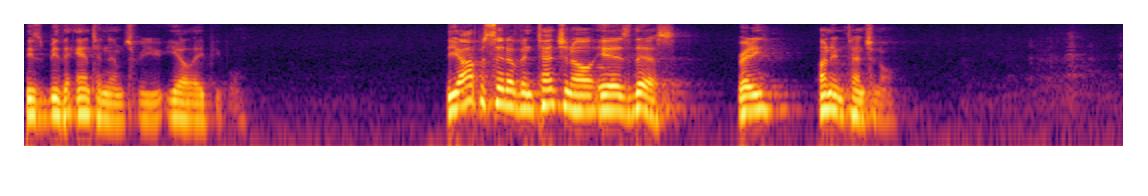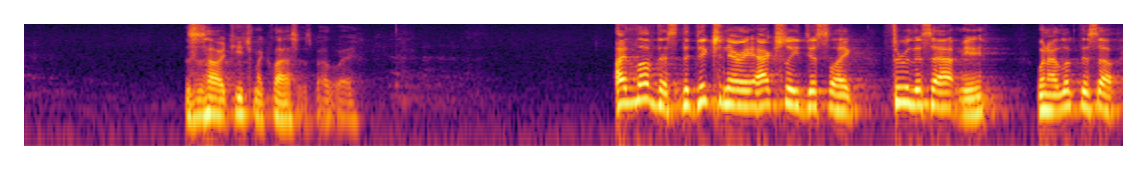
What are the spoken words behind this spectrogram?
These would be the antonyms for you ELA people. The opposite of intentional is this. Ready? Unintentional. This is how I teach my classes, by the way. I love this. The dictionary actually just like threw this at me when I looked this up.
